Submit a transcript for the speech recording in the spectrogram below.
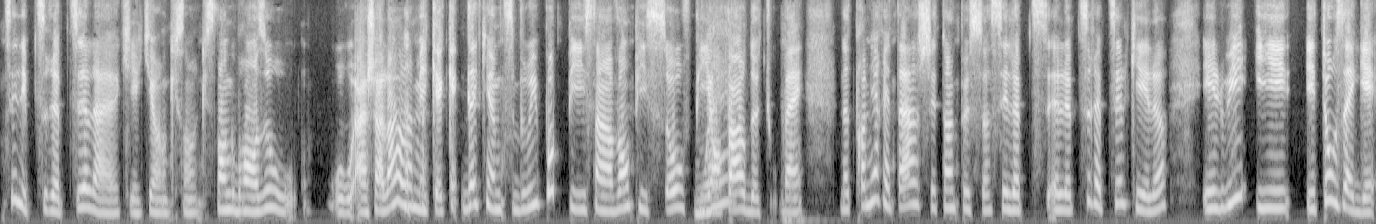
Tu sais, les petits reptiles euh, qui, qui, sont, qui se font bronzer au, à la chaleur, mais que, dès qu'il y a un petit bruit, pouf, puis ils s'en vont, puis ils se sauvent, puis on part de tout. Ben, notre premier étage, c'est un peu ça. C'est le petit, le petit reptile qui est là. Et lui, il est aux aguets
